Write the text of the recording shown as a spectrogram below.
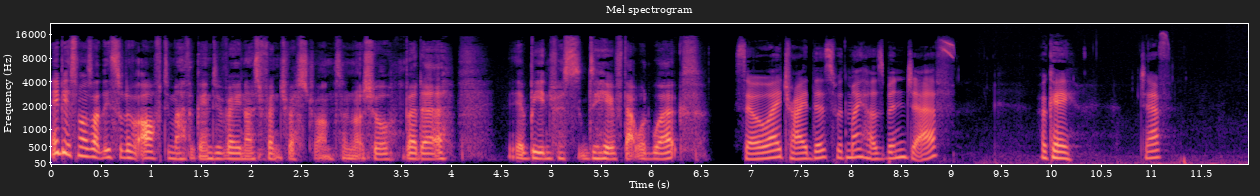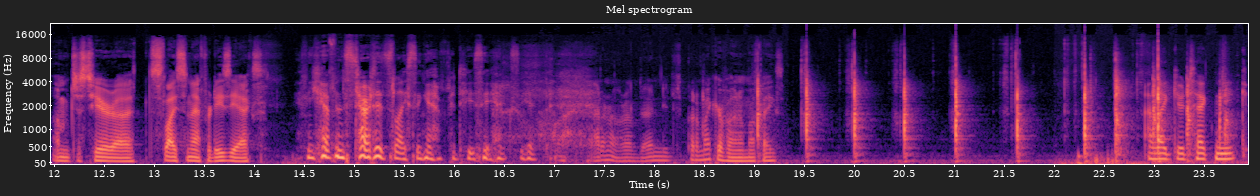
Maybe it smells like this sort of aftermath of going to a very nice French restaurant. I'm not sure, but uh, it'd be interesting to hear if that one works. So I tried this with my husband, Jeff. Okay, Jeff? I'm just here uh, slicing aphrodisiacs. You haven't started slicing aphrodisiacs yet. I don't know what I'm doing. You just put a microphone in my face. I like your technique.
